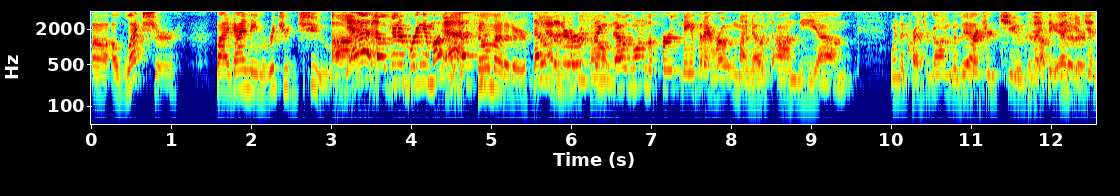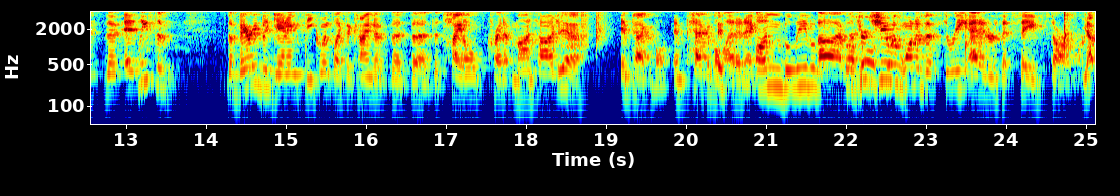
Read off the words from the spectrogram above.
uh, a lecture by a guy named Richard Chew, Uh, yes, I was gonna bring him up. Yeah. because that's film editor. That was the editor the first thing. That was one of the first names that I wrote in my notes on the um, when the credits were going was Yeah. Richard Chew because I think the that editor. he just the at least the the very beginning sequence, like the kind of the the, the title credit montage, yeah, impeccable, impeccable it's editing. unbelievable. uh, Richard Chew was one of the three editors that saved Star Wars. Yep.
